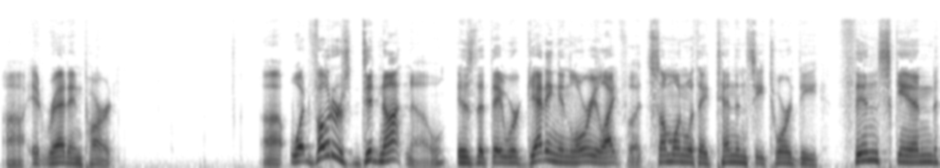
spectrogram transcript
Uh, it read in part uh, What voters did not know is that they were getting in Lori Lightfoot someone with a tendency toward the thin skinned,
